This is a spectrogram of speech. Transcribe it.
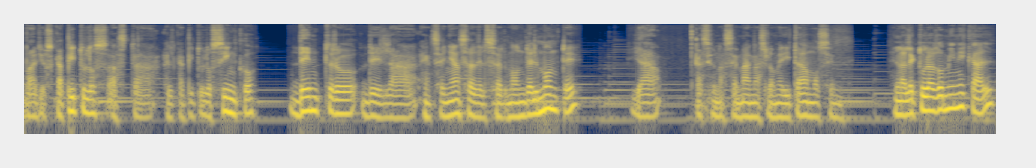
varios capítulos hasta el capítulo 5 dentro de la enseñanza del Sermón del Monte. Ya hace unas semanas lo meditábamos en en la lectura dominical,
